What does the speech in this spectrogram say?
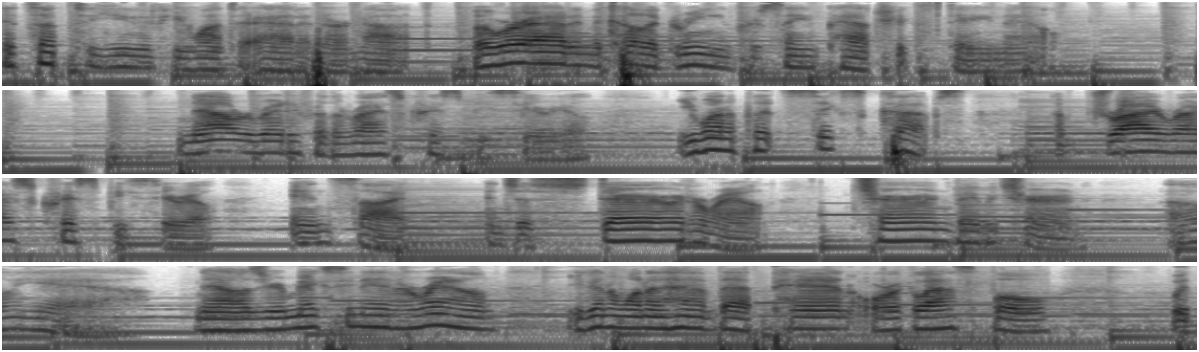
It's up to you if you want to add it or not. But we're adding the color green for St. Patrick's Day now. Now we're ready for the Rice Krispie cereal. You want to put six cups of dry Rice Krispie cereal inside and just stir it around. Churn, baby, churn. Oh yeah. Now as you're mixing it around, you're going to want to have that pan or glass bowl with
